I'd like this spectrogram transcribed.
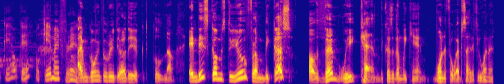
okay, okay, okay, my friend. I'm going to read the article now. And this comes to you from Because of Them We Can. Because of Them We Can. Wonderful website if you want to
